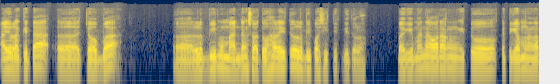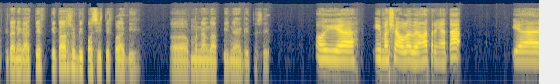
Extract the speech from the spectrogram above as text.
ayolah kita eh, coba eh, lebih memandang suatu hal itu lebih positif gitu loh. Bagaimana orang itu ketika menganggap kita negatif kita harus lebih positif lagi eh, menanggapinya gitu sih. Oh iya, Ih, masya Allah banget ternyata ya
